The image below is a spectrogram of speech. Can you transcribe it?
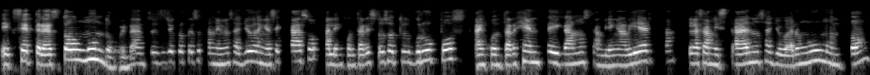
etcétera. Es todo un mundo, ¿verdad? Entonces yo creo que eso también nos ayuda en ese caso al encontrar estos otros grupos, a encontrar gente, digamos, también abierta. Las amistades nos ayudaron un montón,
